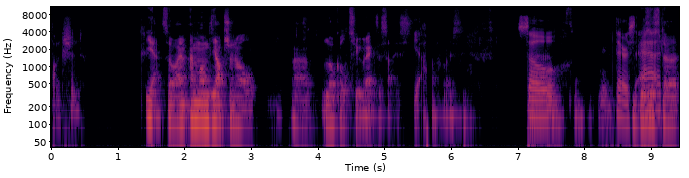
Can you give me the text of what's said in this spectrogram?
function. Yeah, so I'm, I'm on the optional uh, local to exercise. Yeah. of course. So so there's this add is the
